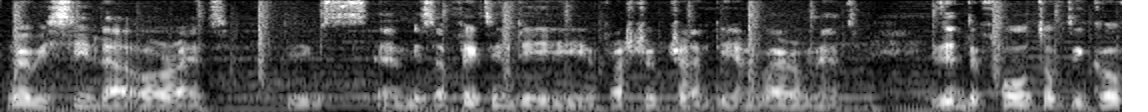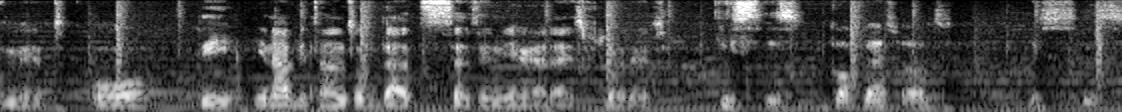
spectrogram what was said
where we see that all right, it's um, it's affecting the infrastructure and the environment. Is it the fault of the government or the inhabitants of that certain area that is flooded? It's, it's government's fault. It's, it's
